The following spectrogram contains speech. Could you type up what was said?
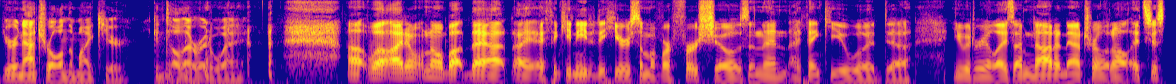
You're a natural on the mic here. Can tell that right away. uh, well, I don't know about that. I, I, think you needed to hear some of our first shows, and then I think you would uh, you would realize I'm not a natural at all. It's just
